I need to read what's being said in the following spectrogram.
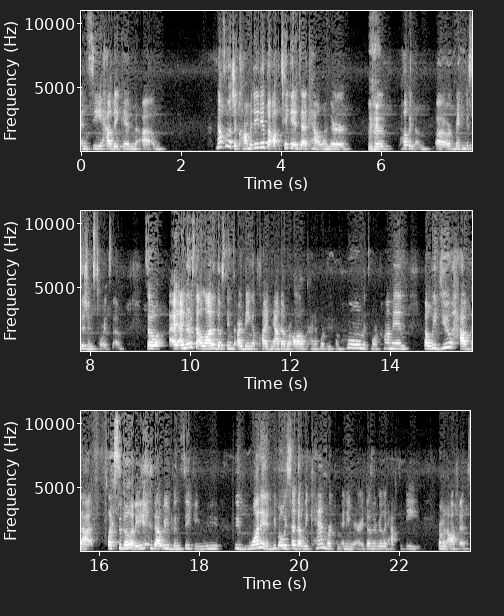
and see how they can um, not so much accommodate it, but take it into account when they're mm-hmm. they're helping them uh, or making decisions towards them. So I, I noticed that a lot of those things are being applied now that we're all kind of working from home. It's more common, but we do have that flexibility that we've been seeking. We we've wanted, we've always said that we can work from anywhere. It doesn't really have to be from an office.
